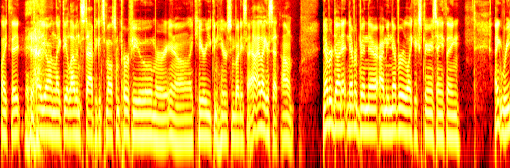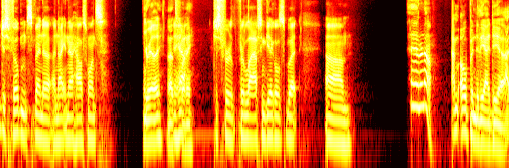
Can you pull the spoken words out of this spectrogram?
Like they tell you on like the eleventh step, you can smell some perfume, or you know, like here you can hear somebody say. I, like I said, I don't, never done it, never been there. I mean, never like experienced anything I think Regis Philbin spent a, a night in that house once, Really? That's Yeah. funny. just for for laughs and giggles. But um, I don't know. I'm open to the idea.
